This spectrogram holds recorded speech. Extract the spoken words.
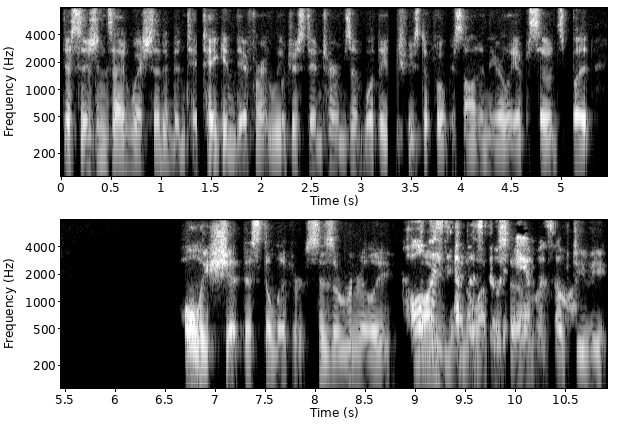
decisions I'd wish that had been ta- taken differently, just in terms of what they choose to focus on in the early episodes. But holy shit, this delivers. This is a really Call monumental episode episode of TV.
